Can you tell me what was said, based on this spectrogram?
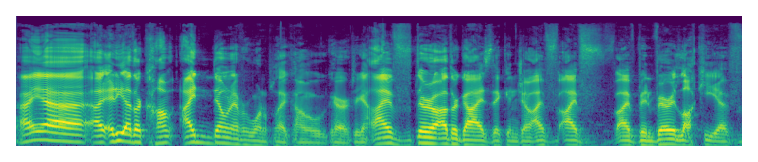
I uh, any other com? I don't ever want to play a comic book character again. I've there are other guys that can jump. I've I've I've been very lucky. I've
